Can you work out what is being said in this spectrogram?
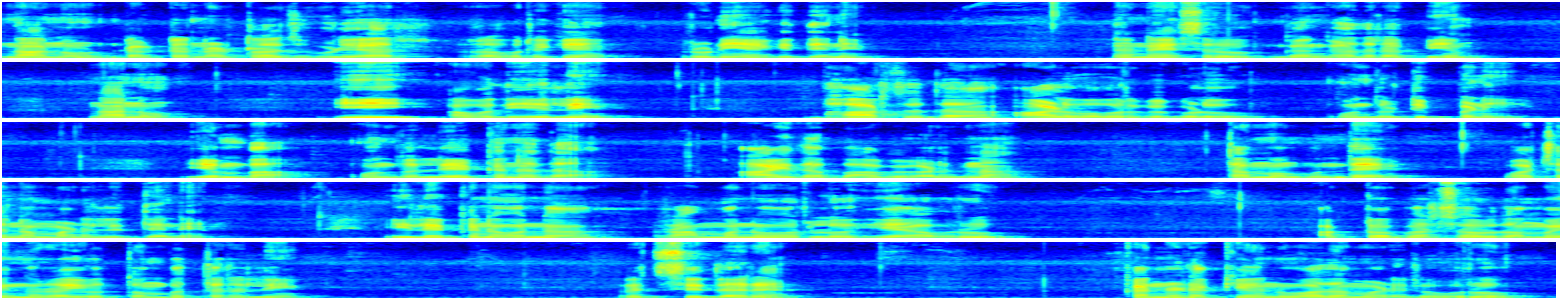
ನಾನು ಡಾಕ್ಟರ್ ನಟರಾಜ್ ಹುಳಿಯಾರ್ ರವರಿಗೆ ಋಣಿಯಾಗಿದ್ದೇನೆ. ನನ್ನ ಹೆಸರು ಗಂಗಾಧರ ಬಿ ಎಂ. ನಾನು ಈ ಅವಧಿಯಲ್ಲಿ ಭಾರತದ ಆಳುವ ವರ್ಗಗಳು ಒಂದು ಟಿಪ್ಪಣಿ ಎಂಬ ಒಂದು ಲೇಖನದ ಆಯ್ದ ಭಾಗಗಳನ್ನು ತಮ್ಮ ಮುಂದೆ ವಾಚನ ಮಾಡಲಿದ್ದೇನೆ. ಈ ಲೇಖನವನ್ನು ರಾಮ್ ಮನೋಹರ್ ಲೋಹಿಯಾ ಅವರು ಅಕ್ಟೋಬರ್ ಸಾವಿರದ ಒಂಬೈನೂರ ಐವತ್ತೊಂಬತ್ತರಲ್ಲಿ ರಚಿಸಿದ್ದಾರೆ. ಕನ್ನಡಕ್ಕೆ ಅನುವಾದ ಮಾಡಿರುವವರು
